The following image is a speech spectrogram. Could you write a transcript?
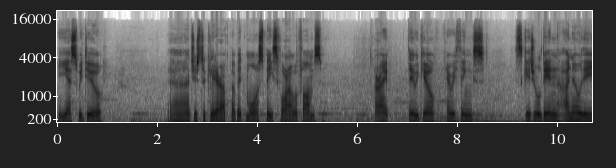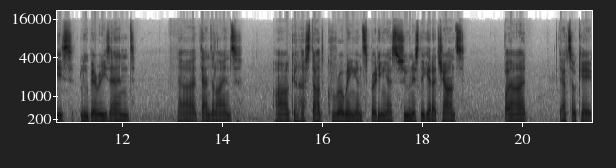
Yes, we do. Uh, just to clear up a bit more space for our farms. Alright, there we go. Everything's scheduled in. I know these blueberries and uh, dandelions are gonna start growing and spreading as soon as they get a chance. But that's okay.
